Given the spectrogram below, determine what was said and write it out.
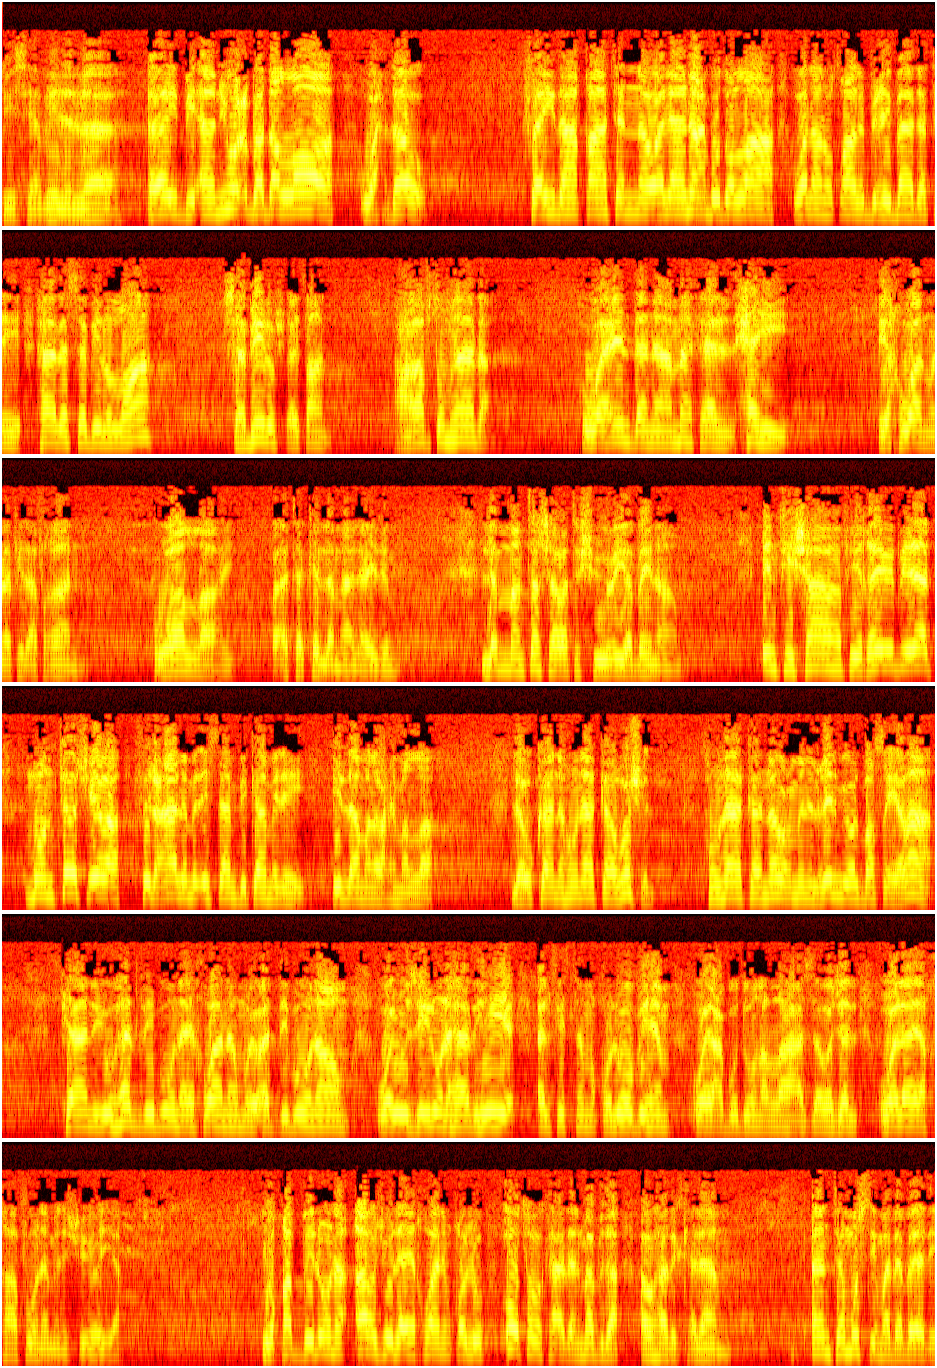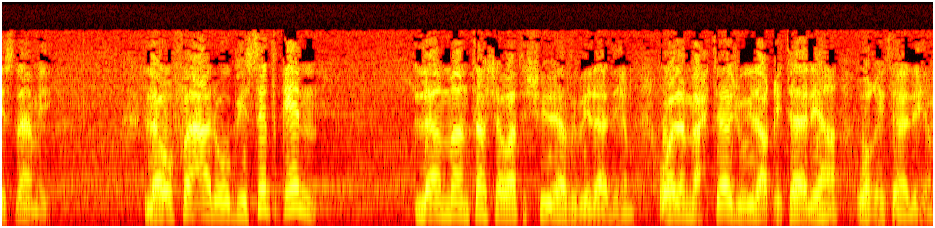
في سبيل الله أي بأن يعبد الله وحده. فإذا قاتلنا ولا نعبد الله ولا نطالب بعبادته هذا سبيل الله؟ سبيل الشيطان. عرفتم هذا؟ وعندنا مثل حي. إخواننا في الأفغان والله وأتكلم على علم. لما انتشرت الشيوعية بينهم انتشارها في غير البلاد منتشرة في العالم الإسلامي بكامله. إلا من رحم الله. لو كان هناك رشد هناك نوع من العلم والبصيرة كانوا يهذبون إخوانهم ويؤدبونهم ويزيلون هذه الفتنة من قلوبهم ويعبدون الله عز وجل ولا يخافون من الشيوعية. يقبلون أرجل إخوانهم يقولوا اترك هذا المبدأ أو هذا الكلام. أنت مسلم هذا بلد إسلامي. لو فعلوا بصدق لما انتشرت الشيعة في بلادهم ولم يحتاجوا إلى قتالها وقتالهم.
